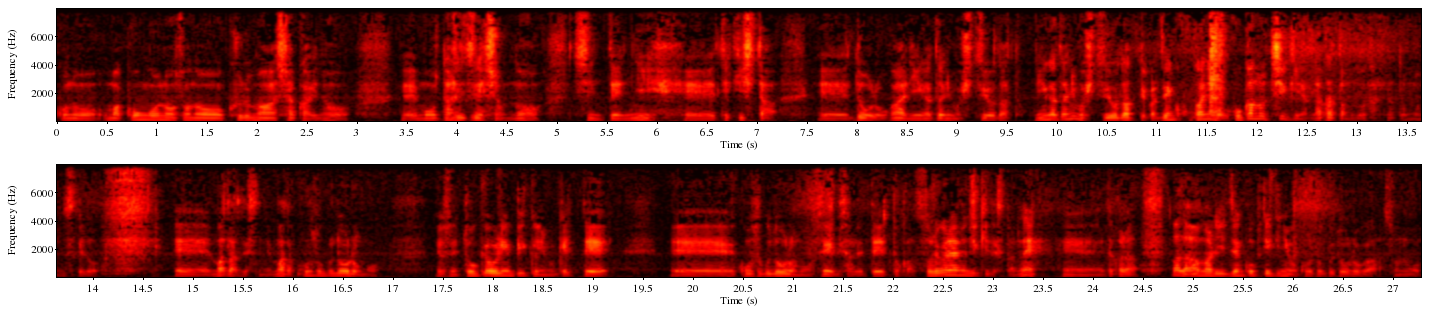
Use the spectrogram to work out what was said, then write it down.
この、まあ、今後のその車社会の、えーモータリゼーションの進展に、え適した、え道路が新潟にも必要だと。新潟にも必要だっていうか、全国他にも他の地域にはなかったものなんだと思うんですけど、えーまだですね、まだ高速道路も、要するに東京オリンピックに向けて、えー高速道路も整備されてとか、それぐらいの時期ですからね。えーだから、まだあまり全国的にも高速道路が、その、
